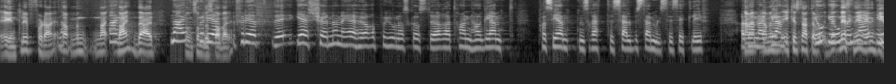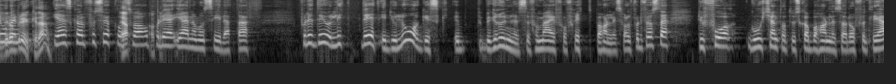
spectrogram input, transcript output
egentlig for deg. Da. Men nei, nei, det er nei, sånn som det skal være. Fordi at, jeg skjønner når jeg hører på Jonas Gahr Støre at han har glemt pasientens rett til selvbestemmelse i sitt liv. Nei, men, nei, men, ikke snakk om, jo, jo, Nesten ingen gidder å bruke det. Jeg skal forsøke å svare ja, okay. på det gjennom å si dette. For det, det, er jo litt, det er et ideologisk begrunnelse for meg for fritt behandlingsvalg. For det første, du får godkjent at du skal behandles av det offentlige.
